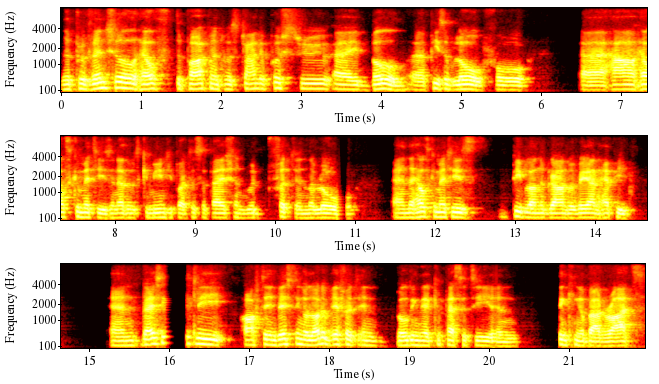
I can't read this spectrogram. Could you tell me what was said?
the provincial health department was trying to push through a bill, a piece of law for uh, how health committees, in other words, community participation would fit in the law. And the health committees, people on the ground were very unhappy. And basically, after investing a lot of effort in building their capacity and thinking about rights,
